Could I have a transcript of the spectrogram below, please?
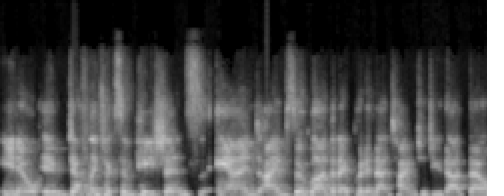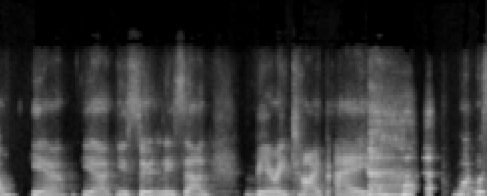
you know, it definitely took some patience. And I'm so glad that I put in that time to do that, though. Yeah, yeah. You certainly sound very type A. What was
